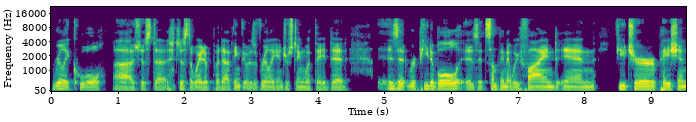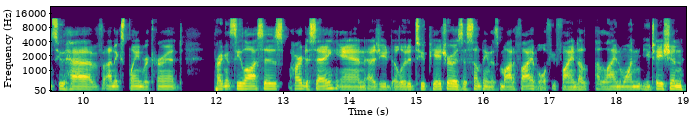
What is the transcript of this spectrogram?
really cool. Uh, just a just a way to put it. I think it was really interesting what they did. Is it repeatable? Is it something that we find in future patients who have unexplained recurrent pregnancy losses hard to say and as you alluded to pietro is this something that's modifiable if you find a, a, line one mutation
